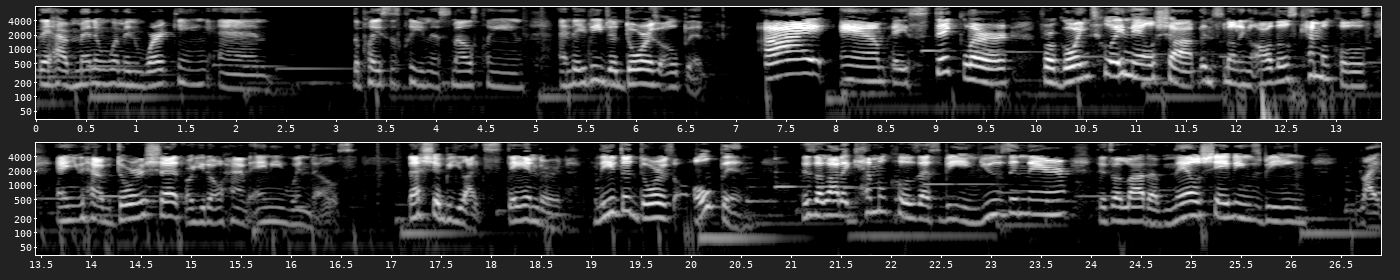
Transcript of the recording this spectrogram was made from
they have men and women working, and the place is clean and smells clean. And they leave the doors open. I am a stickler for going to a nail shop and smelling all those chemicals and you have doors shut or you don't have any windows. That should be like standard. Leave the doors open. There's a lot of chemicals that's being used in there. There's a lot of nail shavings being like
